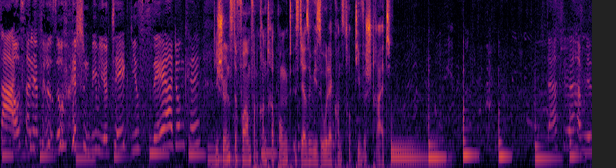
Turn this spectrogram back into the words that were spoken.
sagen. Außer der philosophischen Bibliothek, die ist sehr dunkel. Die schönste Form von Kontrapunkt ist ja sowieso der konstruktive Streit. Dafür haben wir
